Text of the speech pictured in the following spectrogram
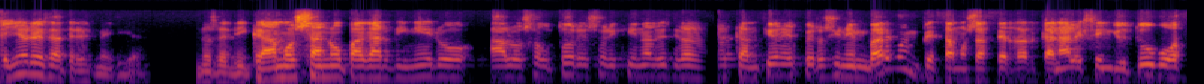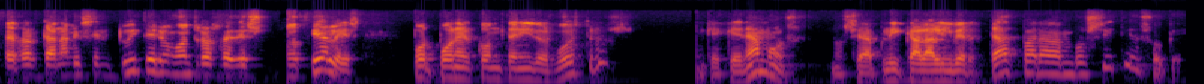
Señores de A3 Media, nos dedicamos a no pagar dinero a los autores originales de las canciones, pero sin embargo empezamos a cerrar canales en YouTube o a cerrar canales en Twitter o en otras redes sociales por poner contenidos vuestros. ¿En qué quedamos? ¿No se aplica la libertad para ambos sitios o qué?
